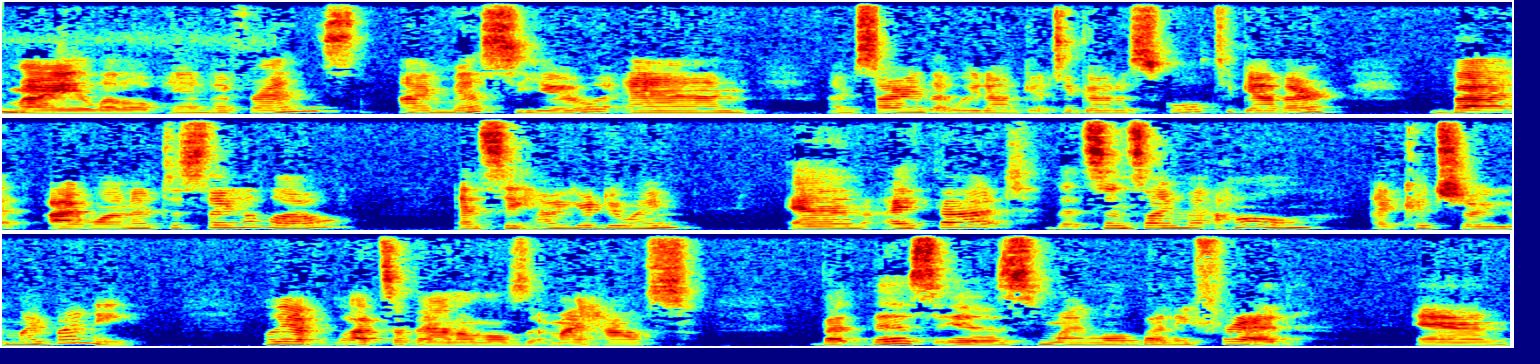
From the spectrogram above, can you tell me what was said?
my little panda friends. I miss you and I'm sorry that we don't get to go to school together, but I wanted to say hello and see how you're doing. And I thought that since I'm at home, I could show you my bunny. We have lots of animals at my house, but this is my little bunny Fred. And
